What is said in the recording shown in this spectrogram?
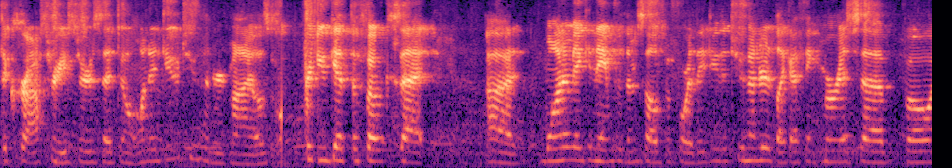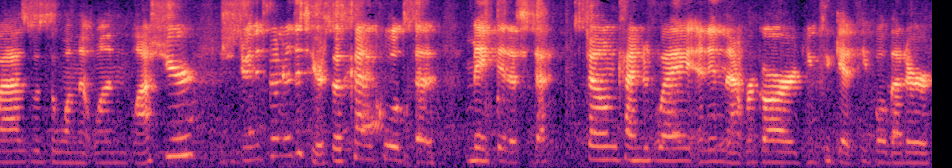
the cross racers that don't want to do 200 miles, or you get the folks that uh, want to make a name for themselves before they do the 200. Like I think Marissa Boaz was the one that won last year. She's doing the 200 this year, so it's kind of cool to make it a step stone kind of way. And in that regard, you could get people that are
